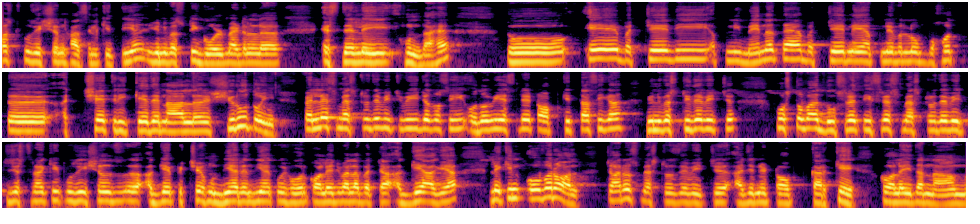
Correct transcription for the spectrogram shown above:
ਫਸਟ ਪੋਜੀਸ਼ਨ ਹਾਸਿਲ ਕੀਤੀ ਹੈ। ਯੂਨੀਵਰਸਿਟੀ 골ਡ ਮੈਡਲ ਇਸ ਦੇ ਲਈ ਹੁੰਦਾ ਹੈ। ਤੋ ਇਹ ਬੱਚੇ ਦੀ ਆਪਣੀ ਮਿਹਨਤ ਹੈ। ਬੱਚੇ ਨੇ ਆਪਣੇ ਵੱਲੋਂ ਬਹੁਤ ਅੱਛੇ ਤਰੀਕੇ ਦੇ ਨਾਲ ਸ਼ੁਰੂ ਤੋਂ ਹੀ ਪਹਿਲੇ ਸਮੈਸਟਰ ਦੇ ਵਿੱਚ ਵੀ ਜਦੋਂ ਸੀ ਉਦੋਂ ਵੀ ਇਸਨੇ ਟੌਪ ਕੀਤਾ ਸੀਗਾ ਯੂਨੀਵਰਸਿਟੀ ਦੇ ਵਿੱਚ, ਉਸ ਤੋਂ ਬਾਅਦ ਦੂਸਰੇ, ਤੀਸਰੇ ਸਮੈਸਟਰ ਦੇ ਵਿੱਚ ਜਿਸ ਤਰ੍ਹਾਂ ਕਿ ਪੋਜੀਸ਼ਨਸ ਅੱਗੇ ਪਿੱਛੇ ਹੁੰਦੀਆਂ ਰਹਿੰਦੀਆਂ, ਕੋਈ ਹੋਰ ਕਾਲਜ ਵਾਲਾ ਬੱਚਾ ਅੱਗੇ ਆ ਗਿਆ, ਲੇਕਿਨ ਓਵਰਆਲ ਚਾਰੋਂ ਸਮੈਸਟਰਸ ਦੇ ਵਿੱਚ ਅੱਜ ਨੇ ਟੌਪ ਕਰਕੇ ਕਾਲਜ ਦਾ ਨਾਮ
